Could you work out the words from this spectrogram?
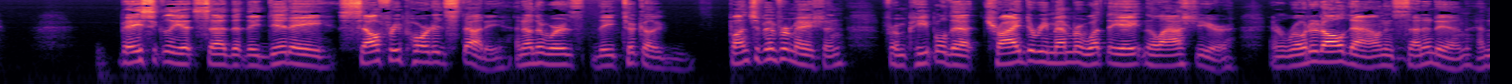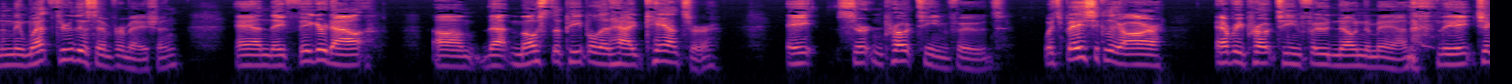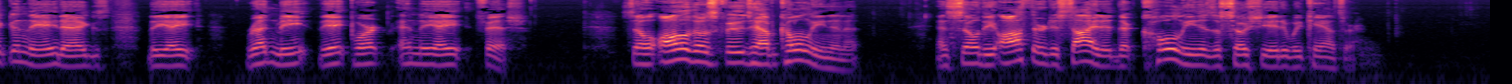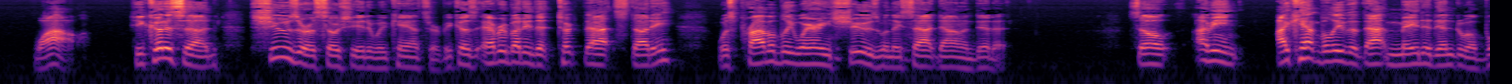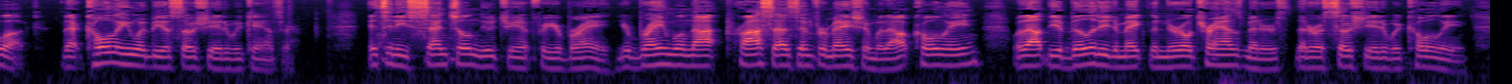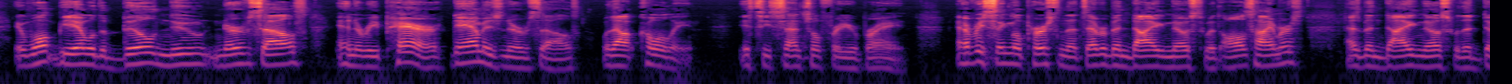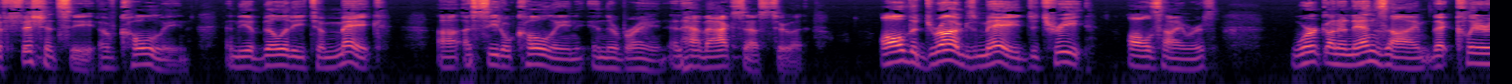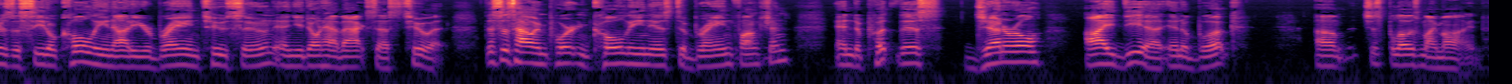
Basically, it said that they did a self-reported study. In other words, they took a bunch of information from people that tried to remember what they ate in the last year and wrote it all down and sent it in. And then they went through this information and they figured out um, that most of the people that had cancer ate certain protein foods, which basically are every protein food known to man. they ate chicken, they ate eggs, they ate red meat, they ate pork, and they ate fish. So all of those foods have choline in it. And so the author decided that choline is associated with cancer. Wow. He could have said shoes are associated with cancer because everybody that took that study was probably wearing shoes when they sat down and did it. So, I mean, I can't believe that that made it into a book that choline would be associated with cancer. It's an essential nutrient for your brain. Your brain will not process information without choline, without the ability to make the neurotransmitters that are associated with choline. It won't be able to build new nerve cells and to repair damaged nerve cells without choline. It's essential for your brain. Every single person that's ever been diagnosed with Alzheimer's has been diagnosed with a deficiency of choline and the ability to make uh, acetylcholine in their brain and have access to it. All the drugs made to treat Alzheimer's work on an enzyme that clears acetylcholine out of your brain too soon and you don't have access to it. This is how important choline is to brain function. And to put this general idea in a book um, just blows my mind.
